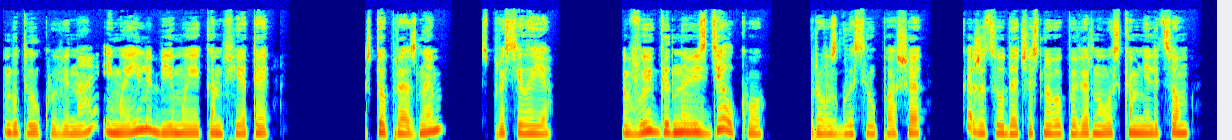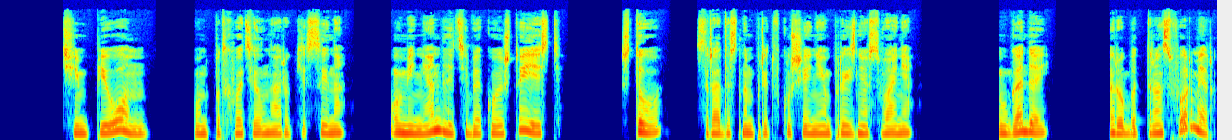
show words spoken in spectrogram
бутылку вина и мои любимые конфеты. «Что празднуем?» — спросила я. «Выгодную сделку», — провозгласил Паша. Кажется, удача снова повернулась ко мне лицом. «Чемпион!» — он подхватил на руки сына. «У меня для тебя кое-что есть». «Что?» — с радостным предвкушением произнес Ваня. Угадай. Робот-трансформер?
